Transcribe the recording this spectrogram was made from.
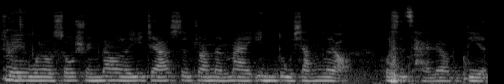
所以我有搜寻到了一家是专门卖印度香料或是材料的店。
